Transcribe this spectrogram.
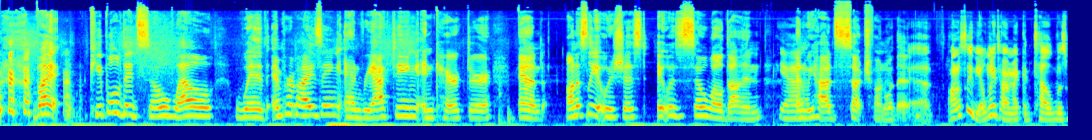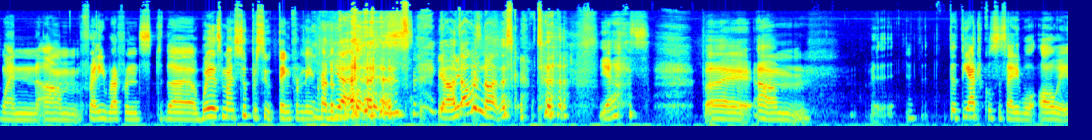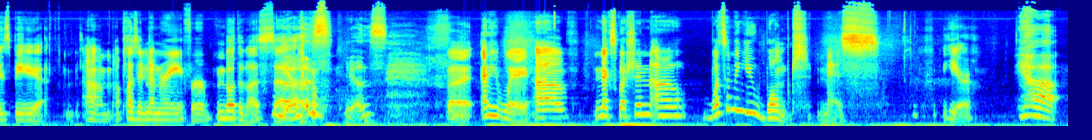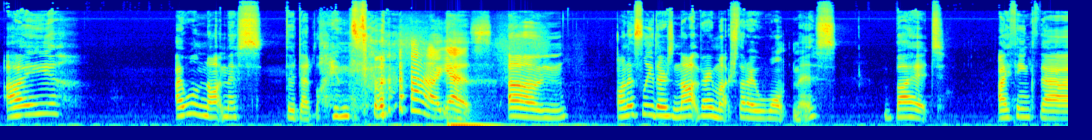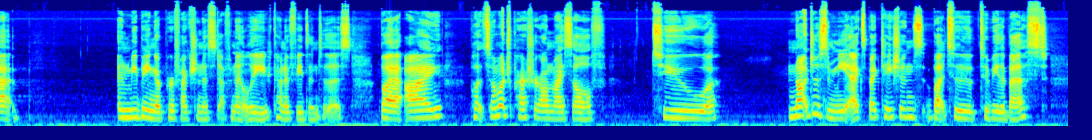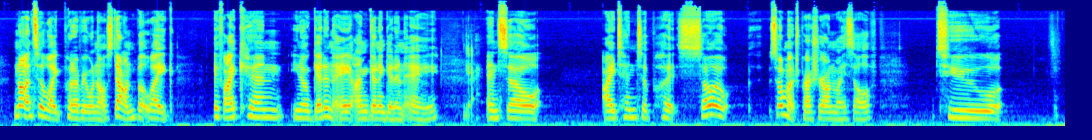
but people did so well with improvising and reacting in character. And honestly, it was just, it was so well done. Yeah. And we had such fun with it. uh, honestly, the only time I could tell was when um Freddie referenced the "Where's my super suit" thing from The Incredibles. Yes. yeah, that was not in the script. yes, but um, the theatrical society will always be um a pleasant memory for both of us. So. yes. Yes. But anyway, uh, next question. Uh, what's something you won't miss here? Yeah, I I will not miss the deadlines. yes. um honestly, there's not very much that I won't miss, but I think that and me being a perfectionist definitely kind of feeds into this, but I put so much pressure on myself to not just meet expectations, but to to be the best. Not to like put everyone else down, but like if I can, you know, get an A, I'm going to get an A. Yeah. And so I tend to put so so much pressure on myself to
